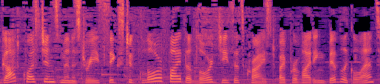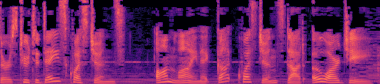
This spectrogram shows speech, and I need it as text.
Got Questions Ministry seeks to glorify the Lord Jesus Christ by providing biblical answers to today's questions. Online at GotQuestions.org.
